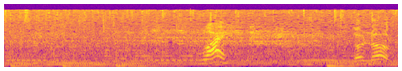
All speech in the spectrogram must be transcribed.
Why? Don't know.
